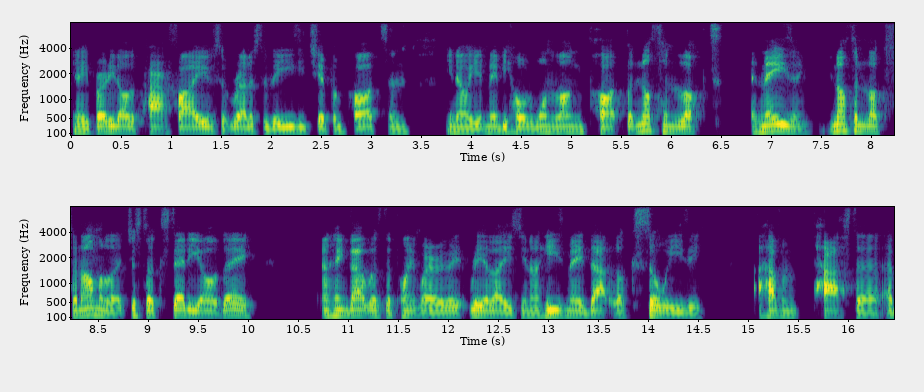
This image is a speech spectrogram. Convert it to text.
you know, he birdied all the par fives with relatively easy chip and pots. And, you know, he had maybe hold one long pot, but nothing looked amazing. Nothing looked phenomenal. It just looked steady all day. I think that was the point where I realized, you know, he's made that look so easy. I haven't passed a, a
